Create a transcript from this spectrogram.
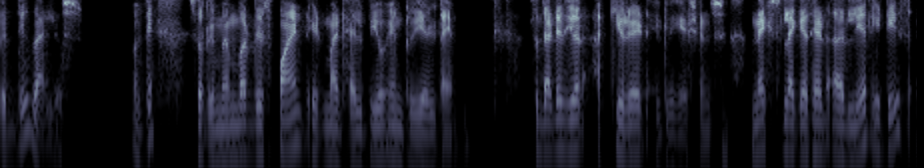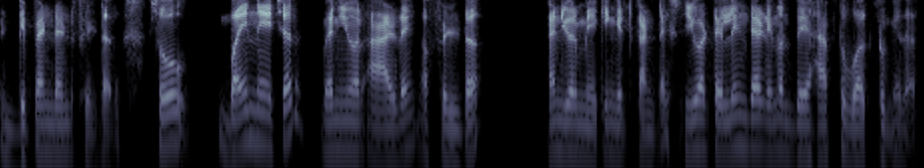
with the values. Okay? So remember this point. It might help you in real time so that is your accurate aggregations. Next, like I said earlier, it is dependent filter. So by nature, when you are adding a filter and you are making it context, you are telling that you know they have to work together.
